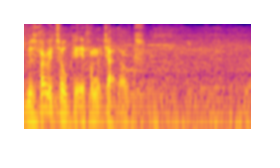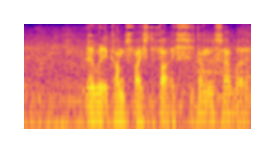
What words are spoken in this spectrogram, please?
He was very talkative on the chat logs. Then when it comes face to face, you don't want to say a word.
